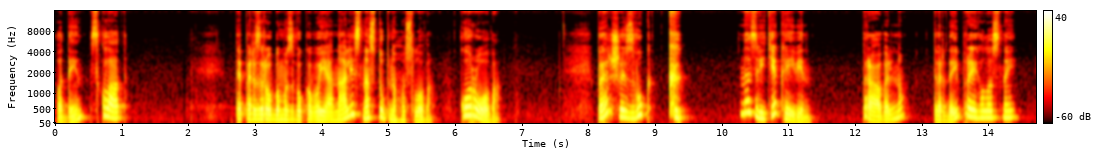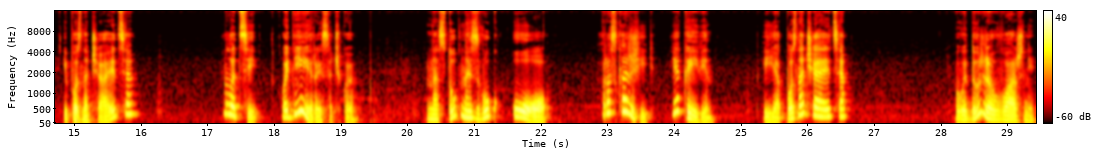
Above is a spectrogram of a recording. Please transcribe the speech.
один склад. Тепер зробимо звуковий аналіз наступного слова корова. Перший звук К. Назвіть, який він. Правильно, твердий приголосний. І позначається молодці однією рисочкою. Наступний звук О. Розкажіть, який він і як позначається. Ви дуже уважні.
